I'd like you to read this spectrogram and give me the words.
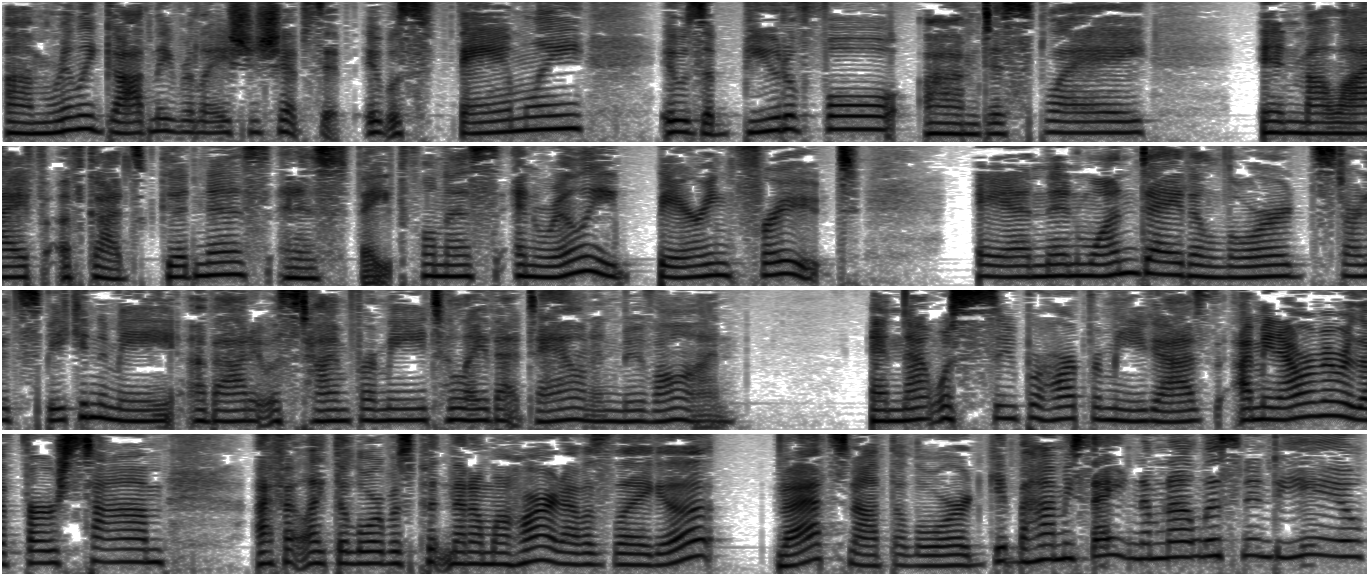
um, really godly relationships. It, it, was family. It was a beautiful um, display in my life of God's goodness and his faithfulness and really bearing fruit. And then one day the Lord started speaking to me about it was time for me to lay that down and move on. And that was super hard for me, you guys. I mean, I remember the first time I felt like the Lord was putting that on my heart. I was like, oh, that's not the Lord. Get behind me, Satan. I'm not listening to you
